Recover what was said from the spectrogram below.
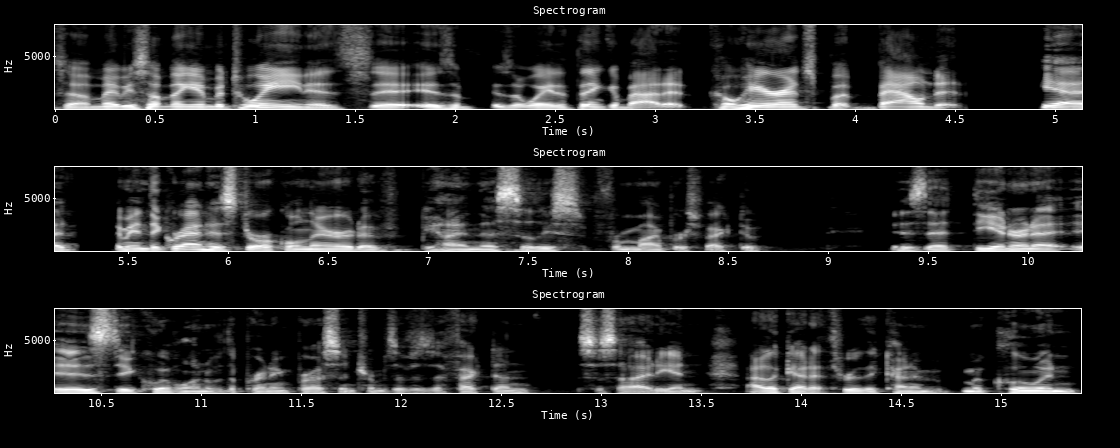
So maybe something in between is is a, is a way to think about it. Coherence, but bounded. Yeah, I mean, the grand historical narrative behind this, at least from my perspective, is that the internet is the equivalent of the printing press in terms of its effect on society. And I look at it through the kind of McLuhan,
